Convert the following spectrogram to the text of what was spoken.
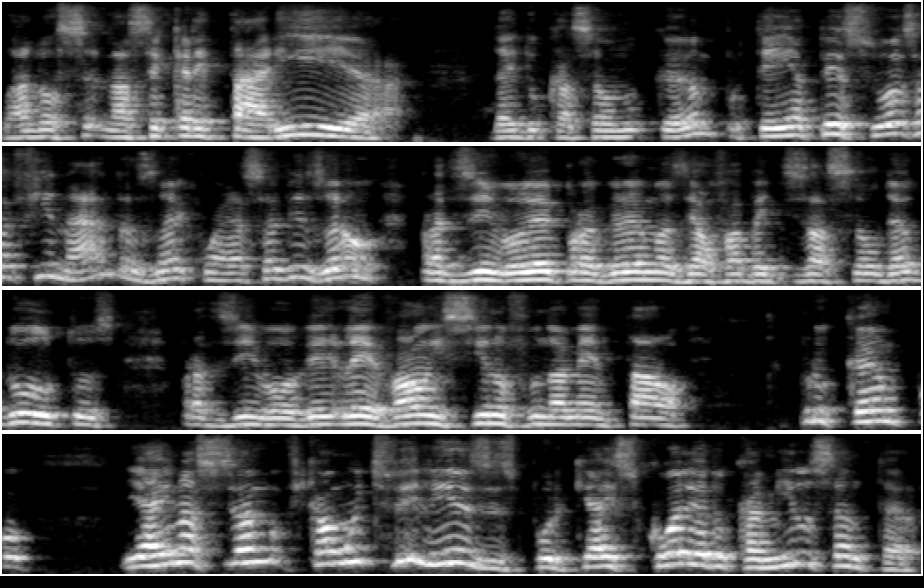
lá no, na Secretaria da Educação no Campo, tenha pessoas afinadas né, com essa visão, para desenvolver programas de alfabetização de adultos, para desenvolver, levar o ensino fundamental para o campo. E aí nós precisamos ficar muito felizes, porque a escolha do Camilo Santana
